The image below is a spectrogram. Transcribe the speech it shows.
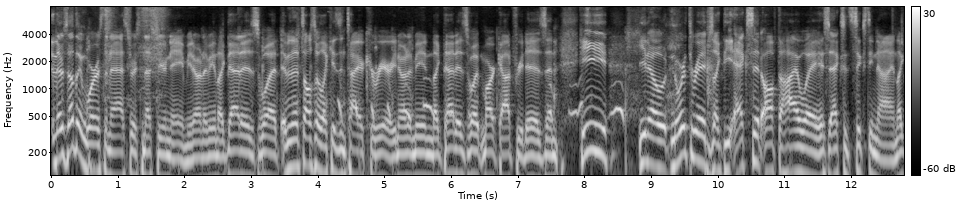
there's nothing worse than asterisk next to your name. You know what I mean? Like that is what. I mean, that's also like his entire career. You know what I mean? Like that is what Mark Gottfried is, and he, you know, Northridge, like the exit off the highway is exit 69. Like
